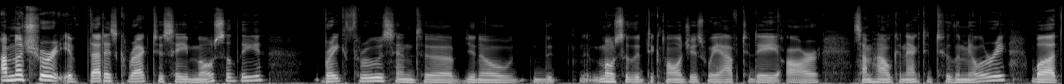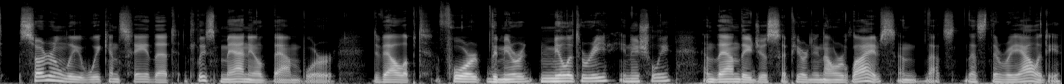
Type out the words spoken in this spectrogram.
I'm not sure if that is correct to say most of the breakthroughs and uh, you know the most of the technologies we have today are somehow connected to the military, but certainly we can say that at least many of them were developed for the mir- military initially, and then they just appeared in our lives, and that's that's the reality.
